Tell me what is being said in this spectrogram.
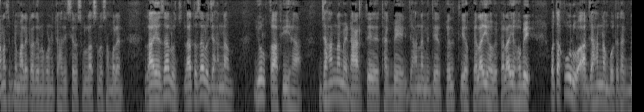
আনাসিবিন মালিক রাজন বর্ণিত হাদিসে রসুল্লাহ সাল্লাম বলেন লাতাজালু জাহান্নাম ইউল কাফিহা জাহান্নামে ঢালতে থাকবে, জাহান্নামীদের ফেলতে, ফেলাই হবে ফেলাই হবে। ও তাকুলু, আর জাহান্নাম বলতে থাকবে,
